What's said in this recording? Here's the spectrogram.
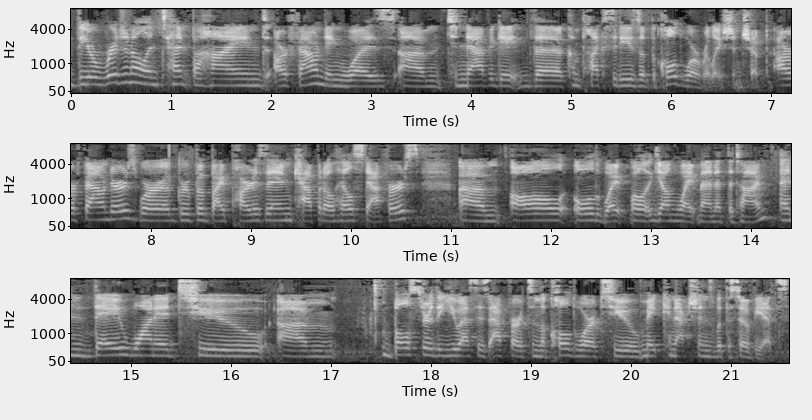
The original intent behind our founding was um, to navigate the complexities of the Cold War relationship. Our founders were a group of bipartisan Capitol Hill staffers, um, all old white, well, young white men at the time, and they wanted to um, bolster the U.S.'s efforts in the Cold War to make connections with the Soviets.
